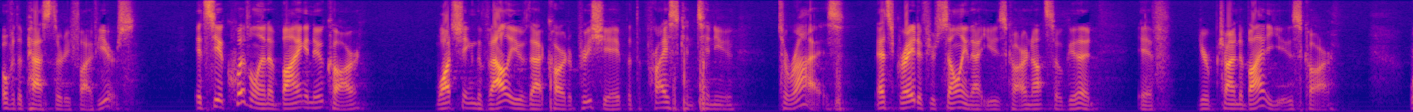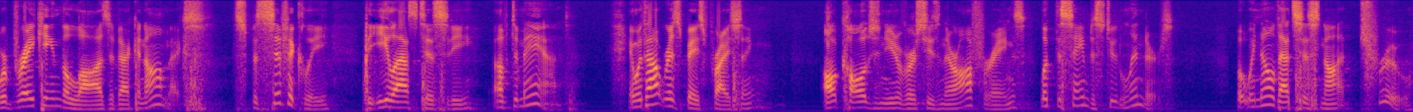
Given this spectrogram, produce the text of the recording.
over the past 35 years. It's the equivalent of buying a new car, watching the value of that car depreciate, but the price continue to rise. That's great if you're selling that used car, not so good if you're trying to buy a used car. We're breaking the laws of economics, specifically the elasticity of demand. And without risk based pricing, all colleges and universities and their offerings look the same to student lenders. But we know that's just not true.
